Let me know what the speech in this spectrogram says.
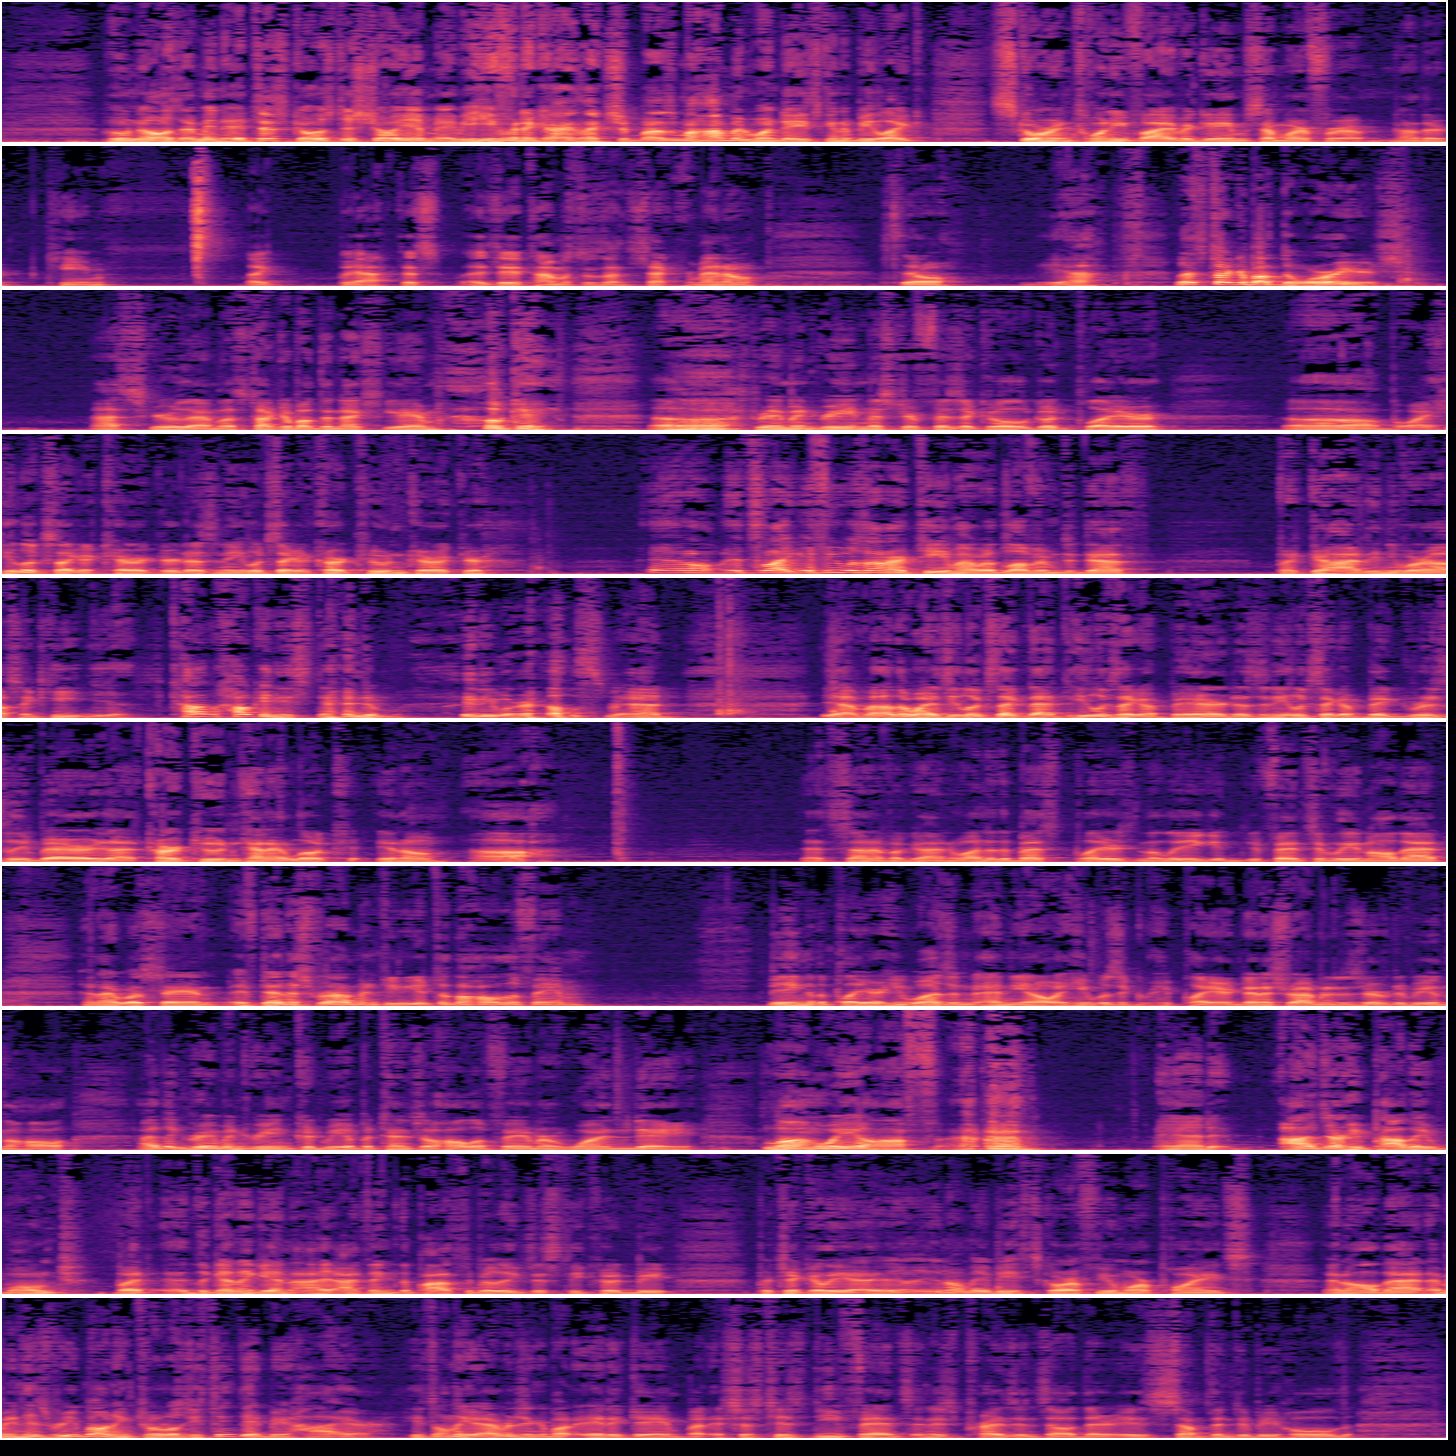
Who knows? I mean, it just goes to show you maybe even a guy like Shabazz Muhammad one day is going to be like scoring 25 a game somewhere for another team. Like, yeah, this Isaiah Thomas was on Sacramento. So, yeah. Let's talk about the Warriors. Ah, screw them. Let's talk about the next game. okay. Uh, Draymond Green, Mr. Physical, good player. Oh, boy. He looks like a character, doesn't he? He looks like a cartoon character. You know, it's like if he was on our team, I would love him to death. But God, anywhere else, like he, how, how can you stand him anywhere else, man? Yeah, but otherwise, he looks like that. He looks like a bear, doesn't he? He looks like a big grizzly bear, that cartoon kind of look, you know. Ah, oh, that son of a gun. One of the best players in the league and defensively and all that. And I was saying, if Dennis Rodman can get to the Hall of Fame, being the player he was, and, and you know what, he was a great player. Dennis Rodman deserved to be in the Hall. I think Draymond Green could be a potential Hall of Famer one day. Long way off. and odds are he probably won't. But again, again, I, I think the possibility exists he could be, particularly, uh, you know, maybe score a few more points and all that. I mean, his rebounding totals, you think they'd be higher. He's only averaging about eight a game, but it's just his defense and his presence out there is something to behold,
